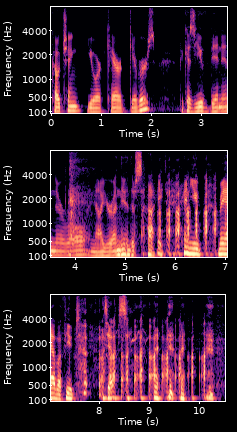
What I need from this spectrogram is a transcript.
coaching your caregivers? Because you've been in their role and now you're on the other side and you may have a few t- tips.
